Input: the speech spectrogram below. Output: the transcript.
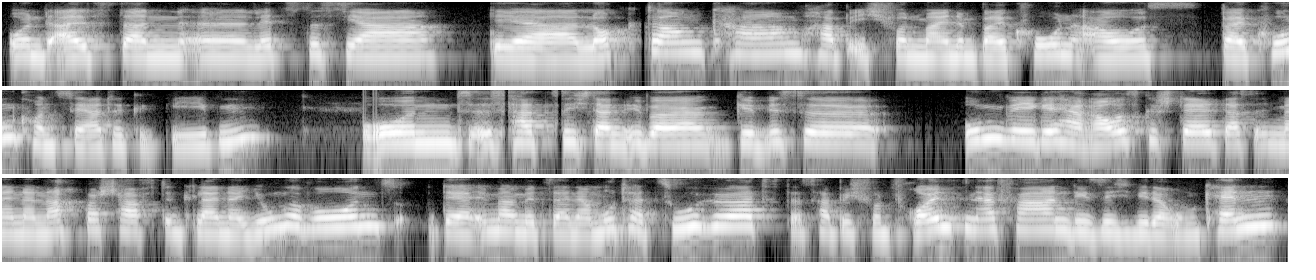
Und als dann äh, letztes Jahr der Lockdown kam, habe ich von meinem Balkon aus Balkonkonzerte gegeben. Und es hat sich dann über gewisse Umwege herausgestellt, dass in meiner Nachbarschaft ein kleiner Junge wohnt, der immer mit seiner Mutter zuhört. Das habe ich von Freunden erfahren, die sich wiederum kennen.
